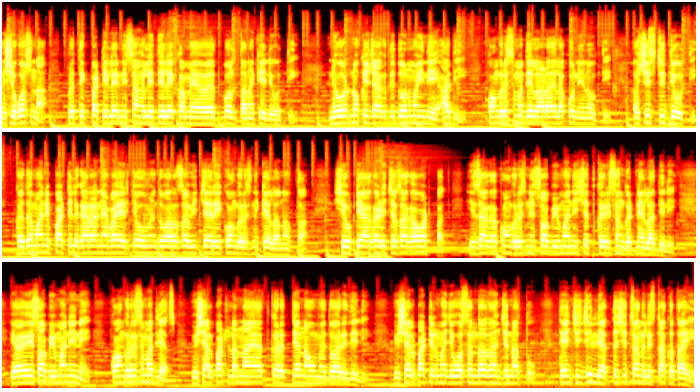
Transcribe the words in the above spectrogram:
अशी घोषणा प्रतीक पाटील यांनी सांगलीतील एका मेळाव्यात बोलताना केली होती. निवडणुकीच्या अगदी दोन महिने आधी काँग्रेसमध्ये लढायला कोणी नव्हते अशी स्थिती होती. कदम आणि पाटील घराण्याबाहेरच्या उमेदवाराचा विचारही काँग्रेसने केला नव्हता. शेवटी आघाडीच्या जागा वाटपात ही जागा काँग्रेसने स्वाभिमानी शेतकरी संघटनेला दिली. यावेळी स्वाभिमानीने काँग्रेसमधल्याच विशाल पाटलांना आयात करत त्यांना उमेदवारी दिली. विशाल पाटील म्हणजे वसंतदादांचे नातू. त्यांची जिल्ह्यात तशी चांगलीच ताकद आहे.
